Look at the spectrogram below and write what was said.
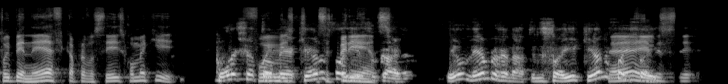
foi benéfica para vocês? Como é que. Poxa, foi Tomé, que ano foi isso, cara? Eu lembro, Renato, disso aí. Que ano é, foi isso aí? Eles...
